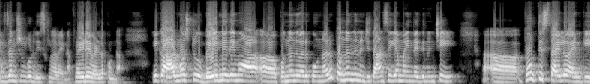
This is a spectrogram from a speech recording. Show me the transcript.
ఎగ్జామ్షన్ కూడా తీసుకున్నారు ఆయన. ఫ్రైడే వెళ్ళకుండా ఇక ఆల్మోస్ట్ బెయిల్ మీదేమో పొందొంది పంతొమ్మిది వరకు ఉన్నారు. పంతొమ్మిది నుంచి తాను సీఎం అయిన దగ్గర నుంచి పూర్తి స్థాయిలో ఆయనకి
